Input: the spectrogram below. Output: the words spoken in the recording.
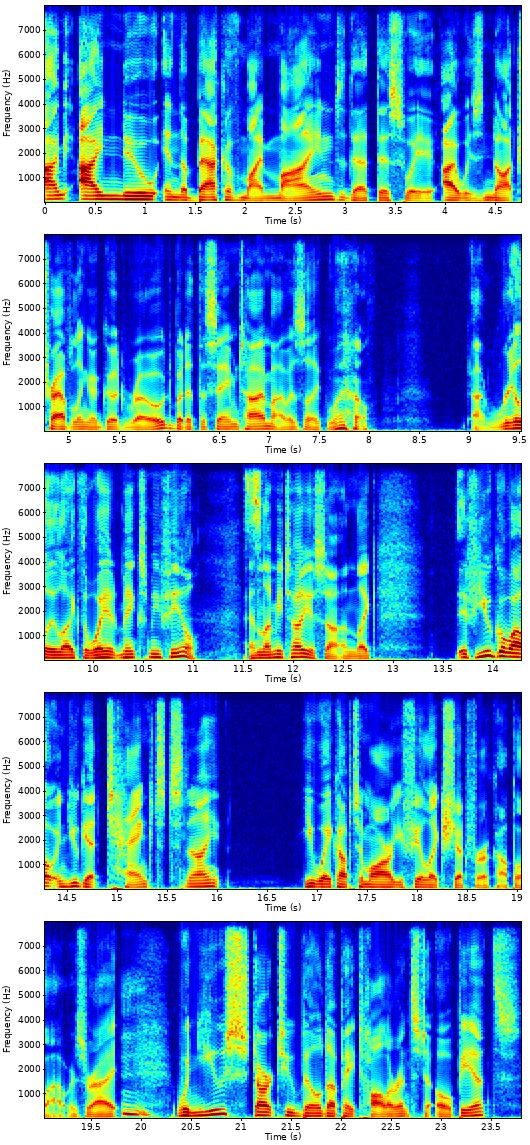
I mean, I knew in the back of my mind that this way I was not traveling a good road, but at the same time, I was like, well, I really like the way it makes me feel. And let me tell you something like, if you go out and you get tanked tonight, you wake up tomorrow, you feel like shit for a couple hours, right? When you start to build up a tolerance to opiates,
